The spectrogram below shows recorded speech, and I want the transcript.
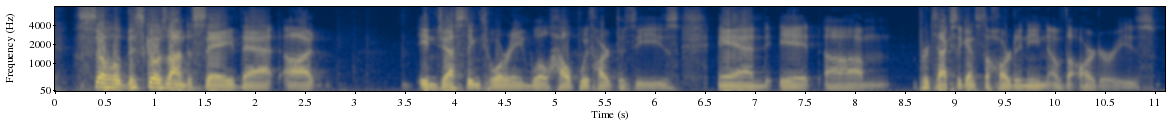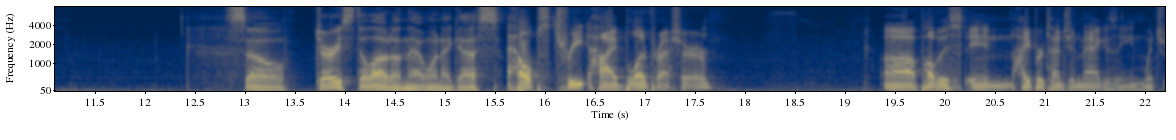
so this goes on to say that uh, ingesting taurine will help with heart disease, and it um, protects against the hardening of the arteries. So jury's still out on that one, I guess. helps treat high blood pressure. Uh, published in Hypertension magazine, which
